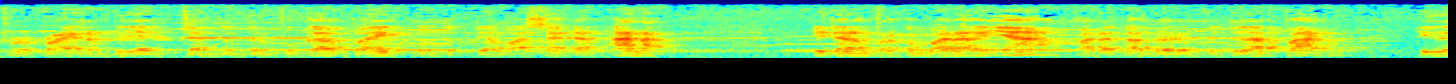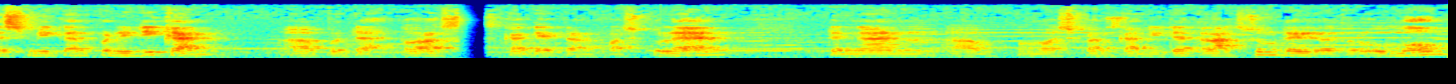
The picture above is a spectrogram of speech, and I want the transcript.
pelayanan jantung terbuka baik untuk dewasa dan anak. Di dalam perkembangannya pada tahun 2008 diresmikan pendidikan uh, bedah toraks kardiak vaskuler dengan uh, pemasukan kandidat langsung dari dokter umum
